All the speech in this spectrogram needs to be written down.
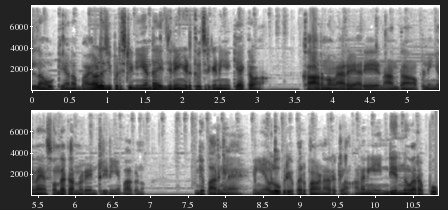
எல்லாம் ஓகே ஆனால் பயாலஜி படிச்சுட்டு நீ ஏன்டா இன்ஜினியரிங் எடுத்து வச்சிருக்கேன்னு நீங்கள் கேட்கலாம். காரணம் வேறு யார்? நான் தான். அப்போ நீங்கள் தான் என் சொந்தக்காரனோட என்ட்ரி நீங்கள் பார்க்கணும். இங்கே பாருங்களேன் நீங்கள் எவ்வளோ பெரிய பருப்பாக வேணா இருக்கலாம். ஆனால் நீங்கள் இந்தியன்னு வரப்போ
